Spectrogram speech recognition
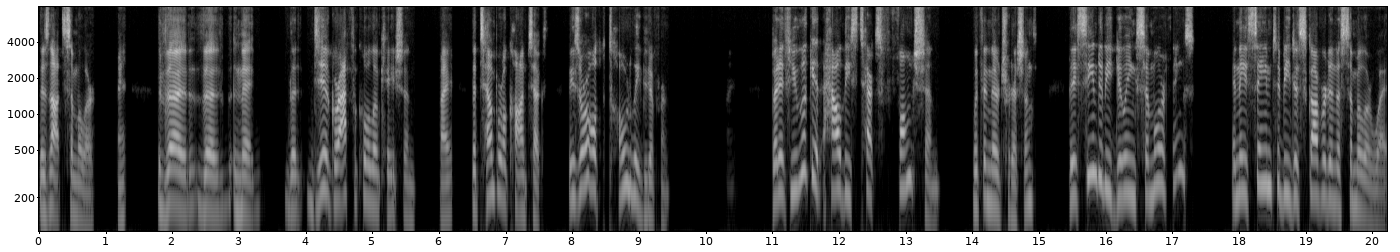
is not similar right the the the the geographical location right? The temporal context. These are all totally different. But if you look at how these texts function within their traditions they seem to be doing similar things and they seem to be discovered in a similar way.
